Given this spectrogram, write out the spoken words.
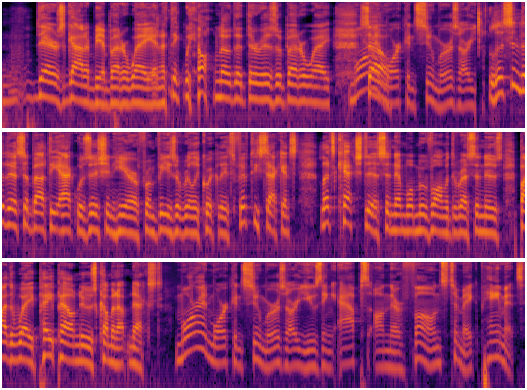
there's got to be a better way. And I think we all know that there is a better way. More so, and more consumers are. Listen to this about the acquisition here from Visa really quickly. It's 50 seconds. Let's catch this and then we'll move on with the rest of the news. By the way, PayPal news coming up next. More and more consumers are using apps on their phones to make payments.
